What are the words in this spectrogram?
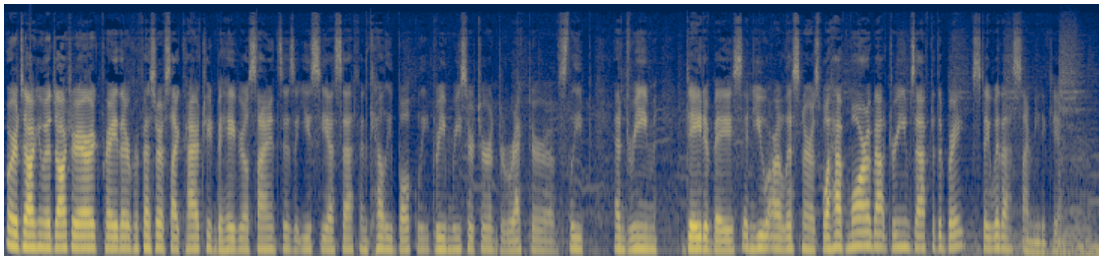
We're talking with Dr. Aric Prather, professor of psychiatry and behavioral sciences at UCSF, and Kelly Bulkeley, dream researcher and director of Sleep and Dream Database. And you, our listeners, will have more about dreams after the break. Stay with us. I'm Mina Kim.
